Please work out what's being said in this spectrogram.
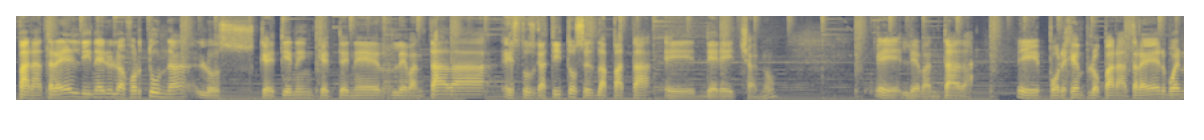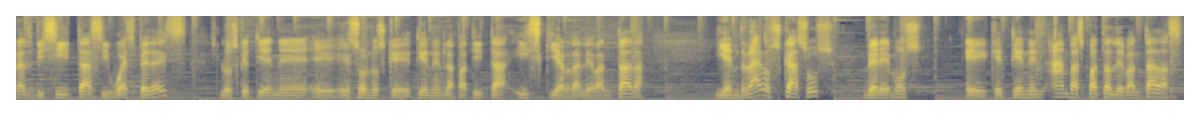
para atraer el dinero y la fortuna, los que tienen que tener levantada estos gatitos es la pata eh, derecha, ¿no? Eh, levantada. Eh, por ejemplo, para atraer buenas visitas y huéspedes, los que son los que tienen la patita izquierda levantada. Y en raros casos veremos que tienen ambas patas levantadas.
